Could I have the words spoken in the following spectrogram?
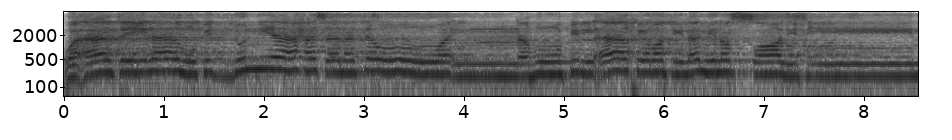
وآتيناه في الدنيا حسنة وإنه في الآخرة لمن الصالحين.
